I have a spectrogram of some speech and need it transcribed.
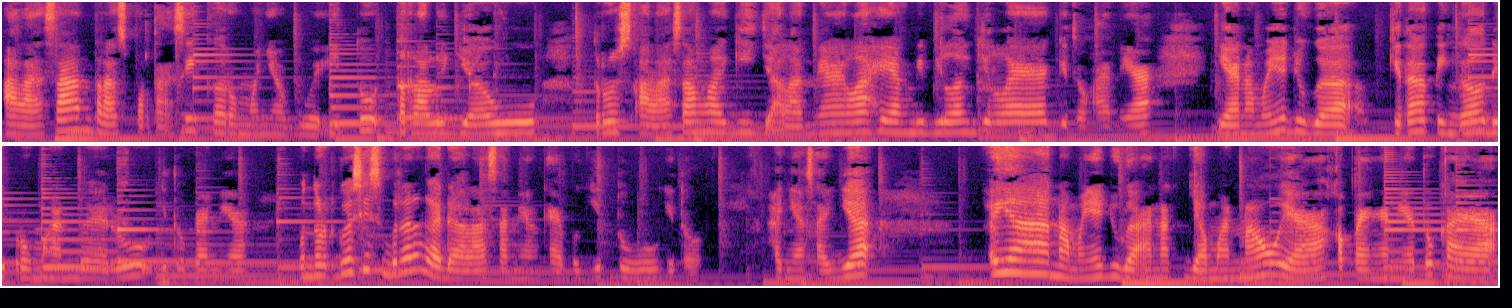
alasan transportasi ke rumahnya gue itu terlalu jauh. Terus alasan lagi jalannya lah yang dibilang jelek gitu kan ya. Ya namanya juga kita tinggal di perumahan baru gitu kan ya. Menurut gue sih sebenarnya nggak ada alasan yang kayak begitu gitu. Hanya saja ya namanya juga anak zaman now ya. Kepengennya tuh kayak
